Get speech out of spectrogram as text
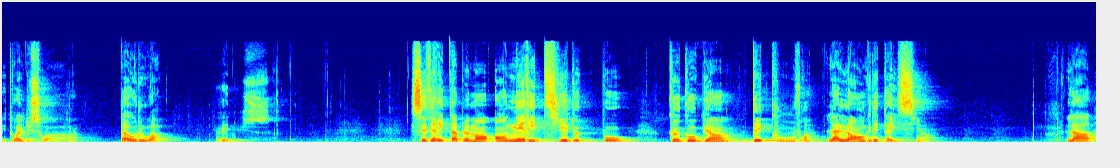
étoile du soir. Taurua, Vénus. C'est véritablement en héritier de Que Gauguin découvre la langue des Tahitiens. Là,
